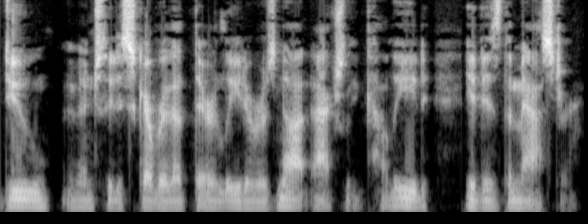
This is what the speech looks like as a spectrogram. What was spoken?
do eventually discover that their leader is not actually Kalid, it is the Master.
